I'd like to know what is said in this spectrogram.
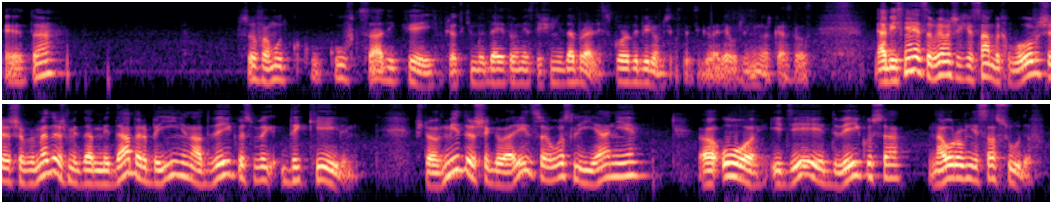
это סוף עמוד קוף צדיק הי. Все-таки мы до этого места еще не добрались. Скоро доберемся, кстати говоря, уже немножко осталось. Объясняется в Гемшихе סמך וו, что מדרש מדבר בענין הדביקות דכלים. Что в Мидраше говорится о слиянии, э, о идее Двейкуса на уровне сосудов –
